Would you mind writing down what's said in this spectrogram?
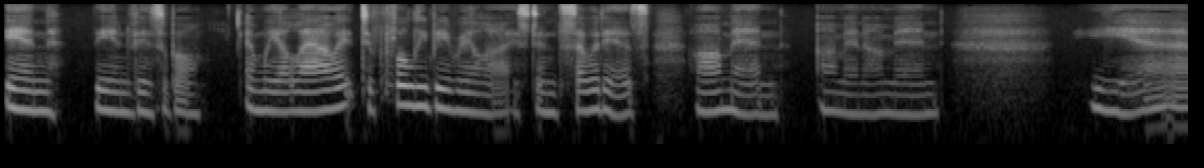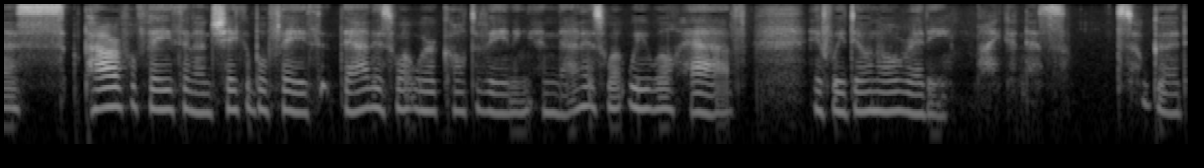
in the invisible, and we allow it to fully be realized. And so it is. Amen. Amen. Amen. Yes, powerful faith and unshakable faith. That is what we're cultivating, and that is what we will have if we don't already. My goodness, so good.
